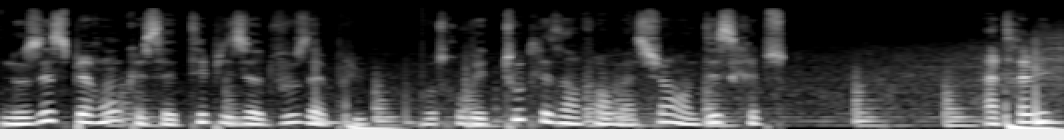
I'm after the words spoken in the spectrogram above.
Nous espérons que cet épisode vous a plu. Retrouvez toutes les informations en description. À très vite.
